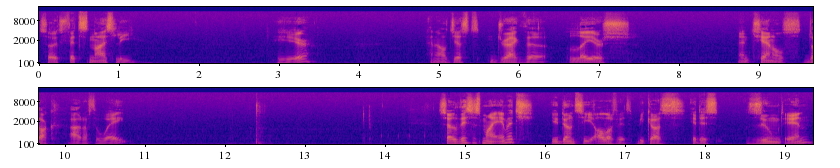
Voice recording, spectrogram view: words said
so it fits nicely here and I'll just drag the layers and channels dock out of the way. So this is my image. You don't see all of it because it is zoomed in.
